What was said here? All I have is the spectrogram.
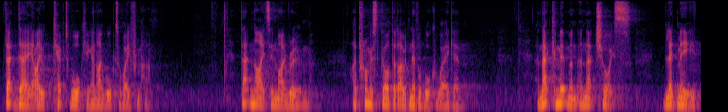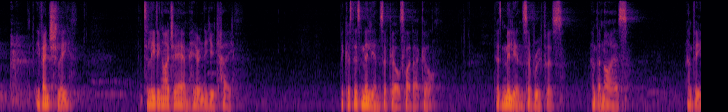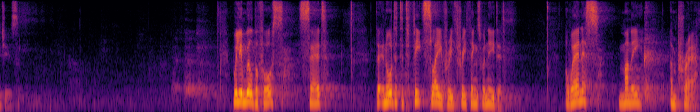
That day, I kept walking and I walked away from her. That night in my room, I promised God that I would never walk away again. And that commitment and that choice led me eventually to leading IJM here in the UK. Because there's millions of girls like that girl. There's millions of Rupas and Benaiahs and Vijus. William Wilberforce said that in order to defeat slavery, three things were needed awareness, money, and prayer.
